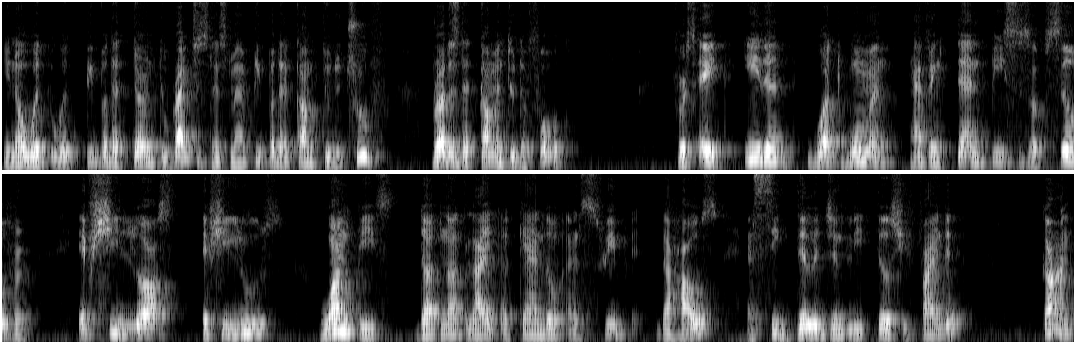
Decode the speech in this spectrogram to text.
you know, with with people that turn to righteousness, man. People that come to the truth, brothers that come into the fold. Verse 8, either what woman having 10 pieces of silver, if she lost, if she lose one piece, doth not light a candle and sweep the house and seek diligently till she find it? Gone.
